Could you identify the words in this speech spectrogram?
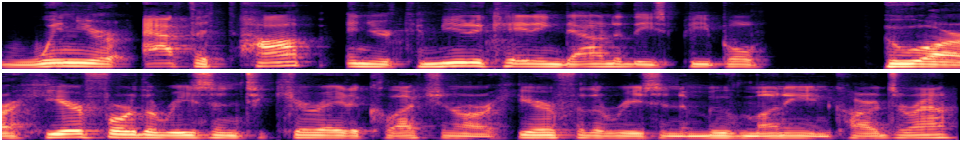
when you're at the top and you're communicating down to these people who are here for the reason to curate a collection or are here for the reason to move money and cards around,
